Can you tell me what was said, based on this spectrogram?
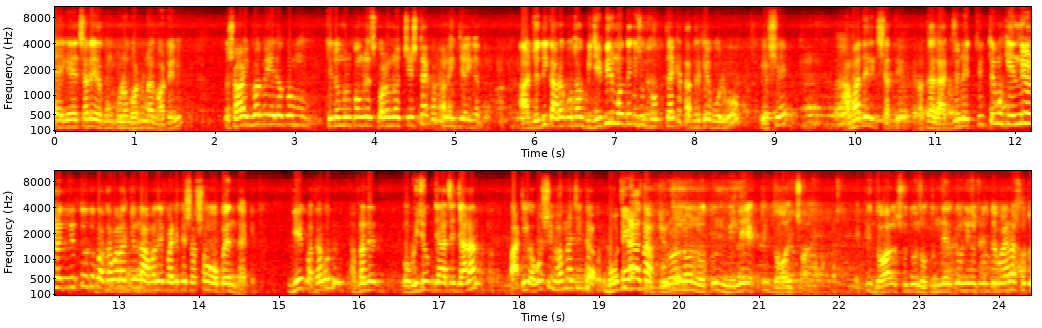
জায়গায় ছাড়া এরকম কোনো ঘটনা ঘটেনি। তো স্বাভাবিকভাবে এরকম তৃণমূল কংগ্রেস করানোর চেষ্টা করে অনেক জায়গাতে। আর যদি কারও কোথাও বিজেপির মধ্যে কিছু ক্ষোভ থাকে, তাদেরকে বলব, এসে আমাদের সাথে অর্থাৎ রাজ্য নেতৃত্ব এবং কেন্দ্রীয় নেতৃত্ব তো কথা বলার জন্য আমাদের পার্টিতে সবসময় ওপেন থাকে। গিয়ে কথা বলুন আপনাদের অভিযোগ যা আছে জানান। পার্টি অবশ্যই ভাবনা চিন্তা করবে পুরনো নতুন মিলে একটি দল চলে। একটি দল শুধু নতুনদেরকেও নিয়ে চলতে পারে না শুধু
